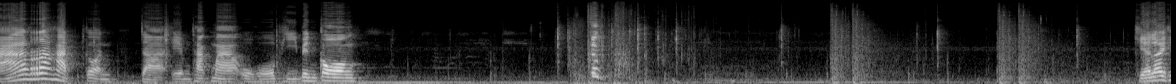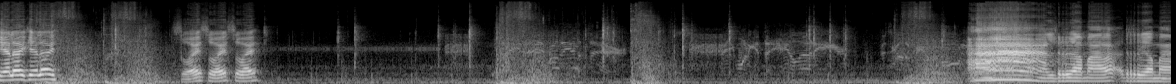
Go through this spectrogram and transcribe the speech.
ารหัสก่อนจ่าเอ็มทักมาโอ้โห ผีเป็นกอง เคลียร์เลยเคลียร์เลยเคลียร์เลย สวยสวยสวยอ่าเรือมาแล้วเรือมา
